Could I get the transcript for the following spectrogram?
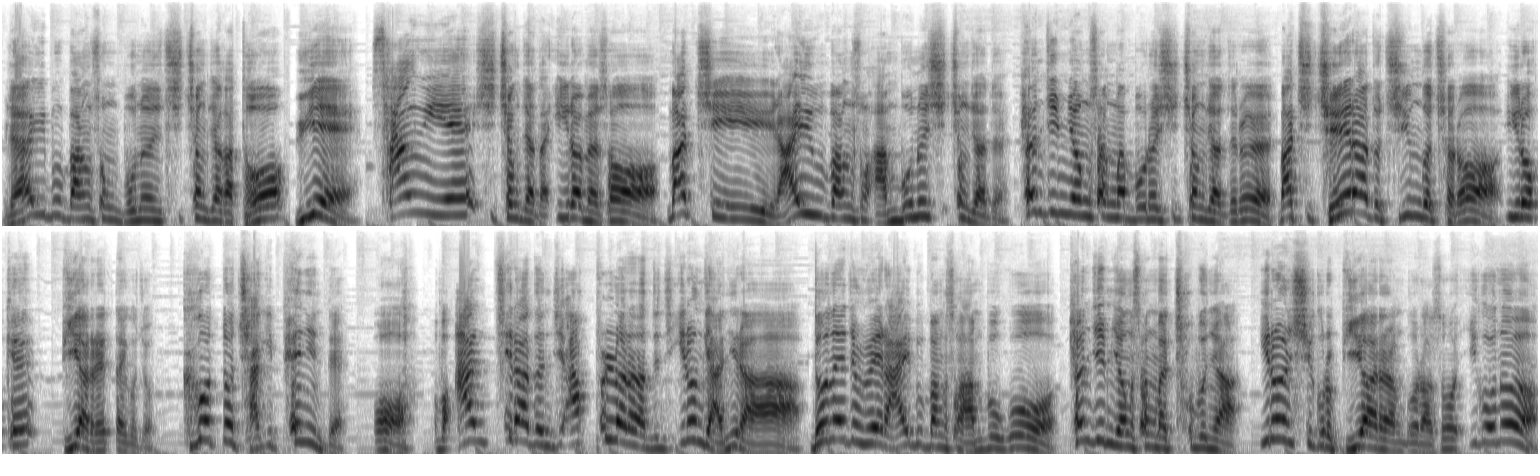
라이브 방송 보는 시청자가 더 위에 상위의 시청자다 이러면서 마치 라이브 방송 안 보는 시청자들 편집 영상만 보는 시청자들을 마치 죄라도 지은 것처럼 이렇게 비하를 했다 이거죠. 그것도 자기 팬인데, 어, 뭐 안티라든지 악플러라든지 이런 게 아니라 너네들 왜 라이브 방송 안 보고 편집 영상만 쳐보냐 이런 식으로 비하를 한 거라서 이거는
